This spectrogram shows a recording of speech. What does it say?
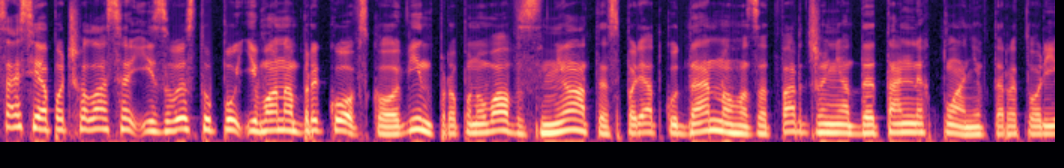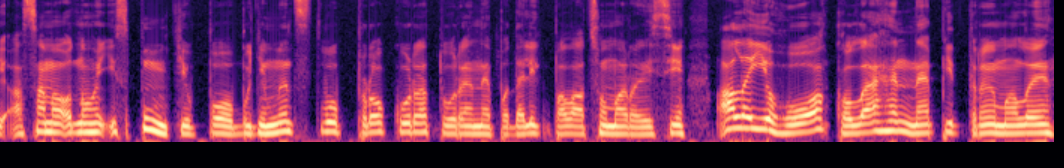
Сесія почалася із виступу Івана Бриковського. Він пропонував зняти з порядку денного затвердження детальних планів території, а саме одного із пунктів по будівництву прокуратури неподалік палацу Марисі. Але його колеги не підтримали.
